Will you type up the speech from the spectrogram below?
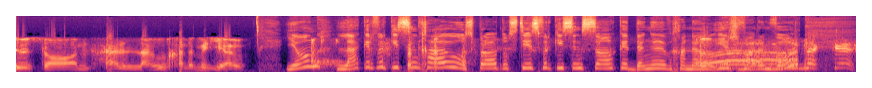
Susan, hallo, gaan dit met jou? Jong, lekker verkiesing gehou. Ons praat nog steeds verkiesingssake. Dinge gaan nou Ah, eers warm word. Lekker.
